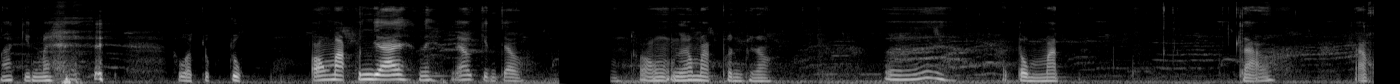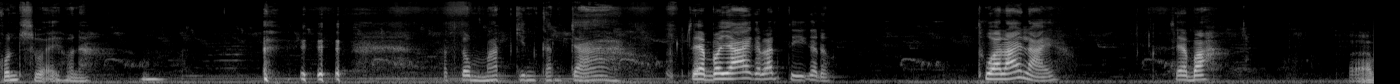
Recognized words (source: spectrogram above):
น่ากินไหม ถั่วจุกจุกของหมักคุณยายนี่แนวกินเจ้า ของแนวหมักเพิ่นพี่น้องเอ้ยต้มมัด สาว สาวคนสวยหัวนะข้าวต้มมัดกินกันจ้าแซ่บบ่ยายกันลันตีกันเด้อถั่วหลายหลายแซ่บบ่ครับ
